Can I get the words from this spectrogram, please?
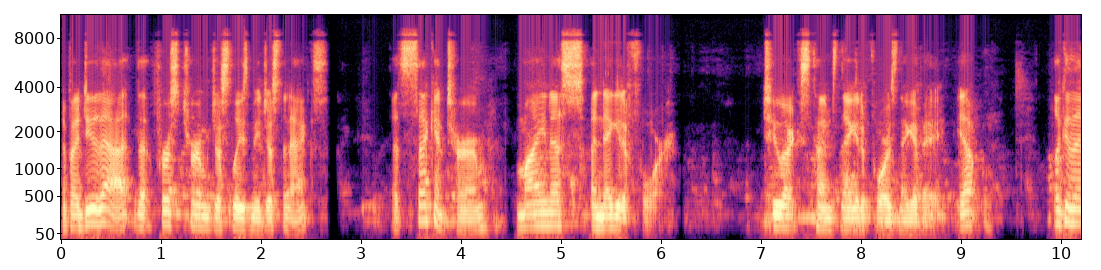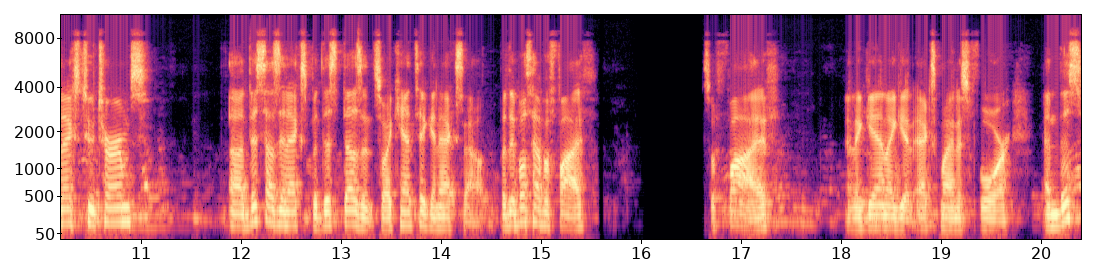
If I do that, that first term just leaves me just an x. That second term minus a negative 4. 2x times negative 4 is negative 8. Yep. Look at the next two terms. Uh, this has an x, but this doesn't, so I can't take an x out. But they both have a 5. So 5, and again I get x minus 4. And this,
